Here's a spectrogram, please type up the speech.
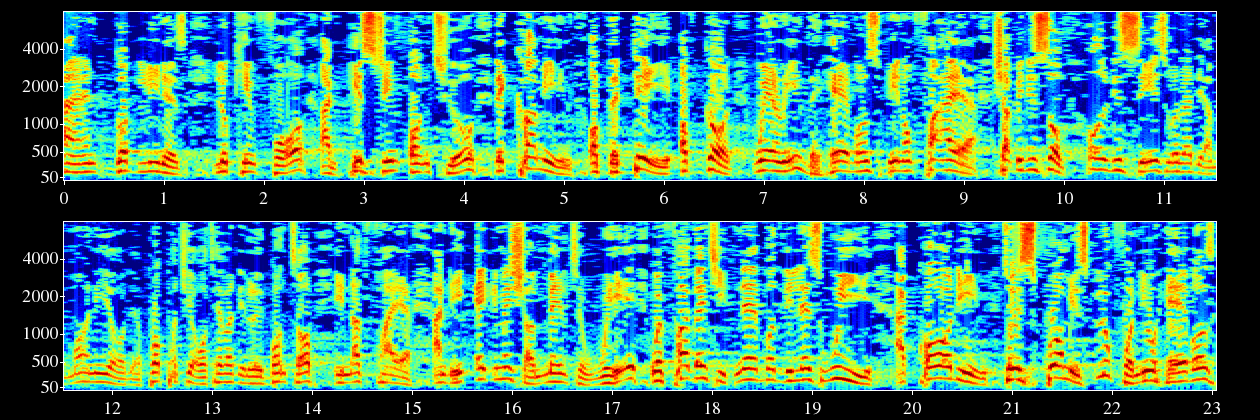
and godliness, looking for and hastening unto the coming of the day of God, wherein the heavens being on fire shall be dissolved. All these things, whether they are money or their property or whatever, they will be burnt up in that fire, and the enemy shall melt away with fervent. Nevertheless, we, according to his promise, look for new heavens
